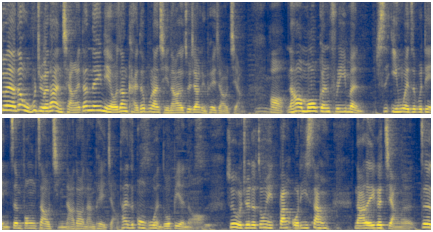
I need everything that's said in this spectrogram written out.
对啊，但我不觉得他很强哎。但那一年我让凯特·布兰奇拿了最佳女配角奖，好、嗯，然后 Morgan Freeman 是因为这部电影登峰造极拿到男配角，他也是共估很多遍了哦。所以我觉得终于帮欧丽桑拿了一个奖了。这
